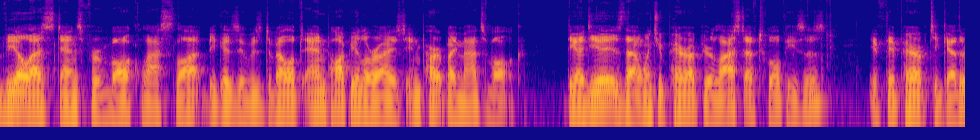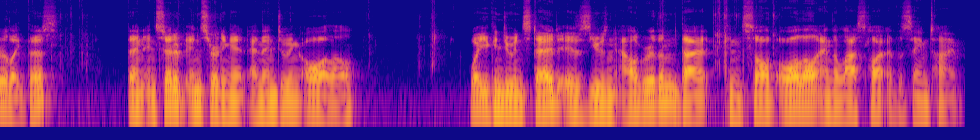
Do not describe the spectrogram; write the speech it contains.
VLS stands for Valk Last Slot because it was developed and popularized in part by Mats Valk. The idea is that once you pair up your last F2L pieces, if they pair up together like this, then instead of inserting it and then doing OLL, what you can do instead is use an algorithm that can solve OLL and the last slot at the same time.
